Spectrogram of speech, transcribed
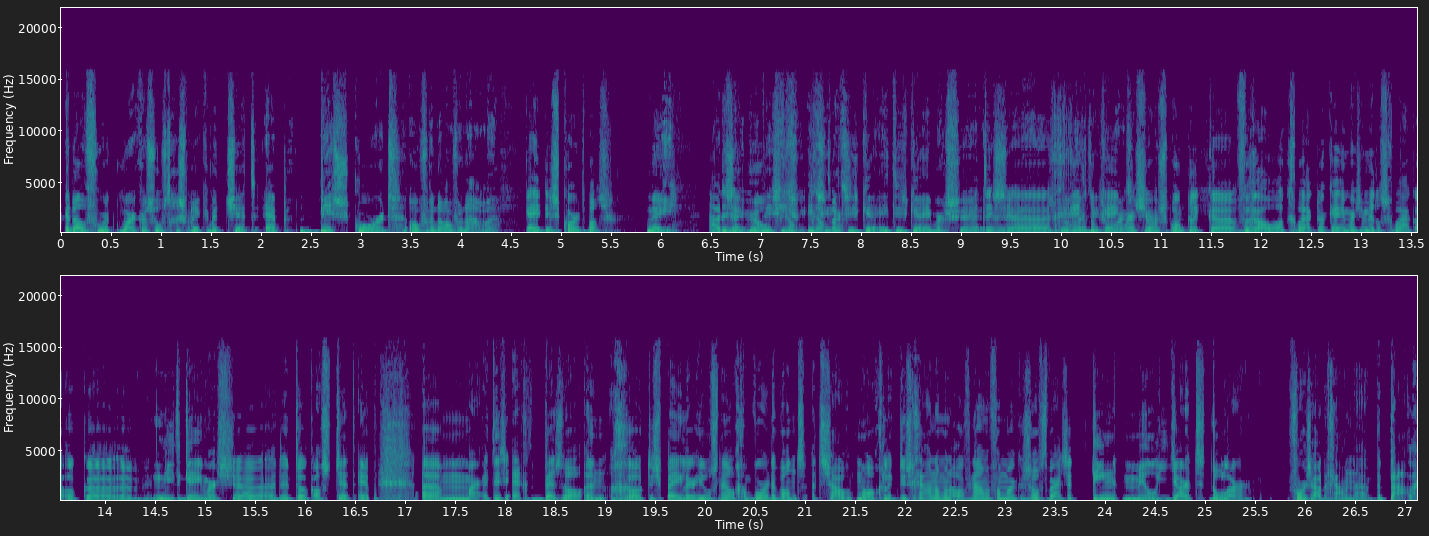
En dan voert Microsoft gesprekken met chat-app Discord over een overname. Ken je Discord, Bas? Nee. Nou, dit is Nee, heel het is, iets- veel het is, ga- het is gamers. eh, Het is eh, eh, gericht op gamers. Ja. Oorspronkelijk eh, vooral ook gebruikt door gamers. Inmiddels gebruiken ook niet-gamers eh, het ook als chat-app. Ehm, maar het is echt best wel een grote speler heel snel geworden. Want het zou mogelijk dus gaan om een overname van Microsoft... waar ze 10 miljard dollar voor zouden gaan eh, betalen.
